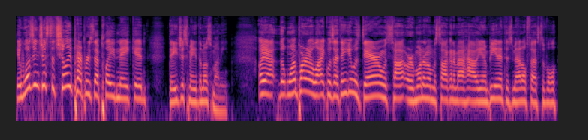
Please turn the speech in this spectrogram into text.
It wasn't just the Chili Peppers that played naked; they just made the most money. Oh yeah, the one part I like was I think it was Daron was ta- or one of them was talking about how you know being at this metal festival,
